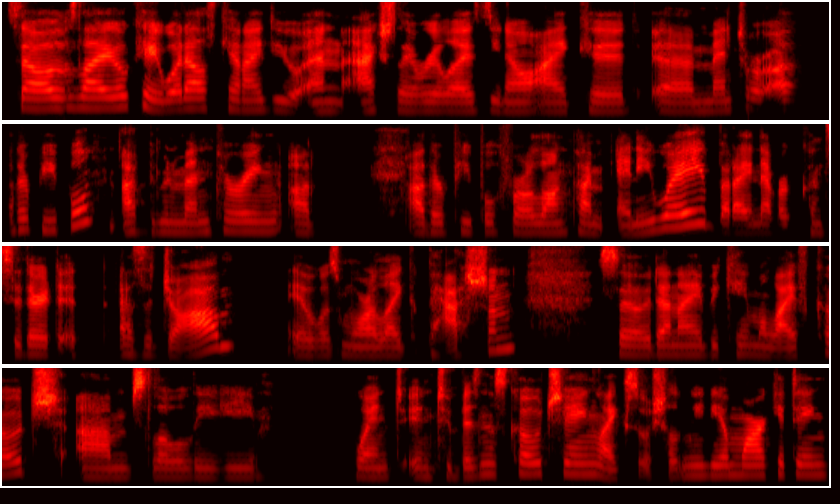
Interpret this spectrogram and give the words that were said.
So I was like, okay, what else can I do? And actually, I realized, you know, I could uh, mentor other people. I've been mentoring uh, other people for a long time anyway, but I never considered it as a job. It was more like a passion. So then I became a life coach, um, slowly went into business coaching, like social media marketing.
